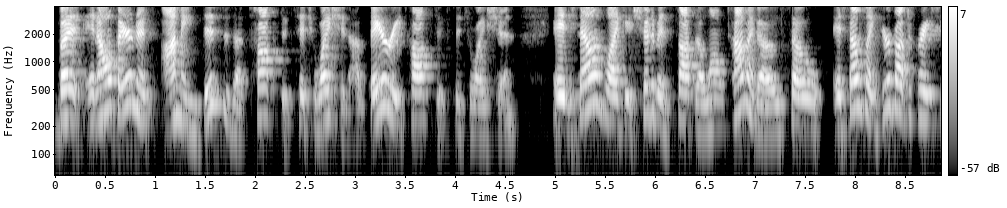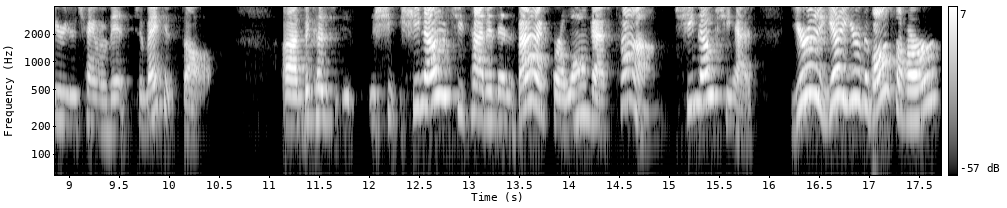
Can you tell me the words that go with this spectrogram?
But in all fairness, I mean, this is a toxic situation, a very toxic situation. It sounds like it should have been stopped a long time ago. So it sounds like you're about to create a series of chain events to make it stop um, because she she knows she's had it in the bag for a long ass time. She knows she has. You're yeah, you're the boss of her,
